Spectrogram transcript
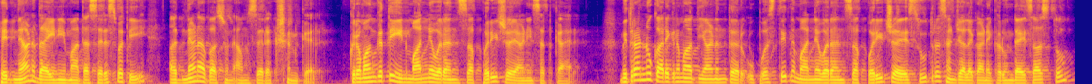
हे ज्ञानदायिनी माता सरस्वती अज्ञानापासून आमचं रक्षण कर. क्रमांक तीन मान्यवरांचा परिचय आणि सत्कार. मित्रांनो कार्यक्रमात यानंतर उपस्थित मान्यवरांचा परिचय सूत्रसंचालकाने करून द्यायचा असतो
